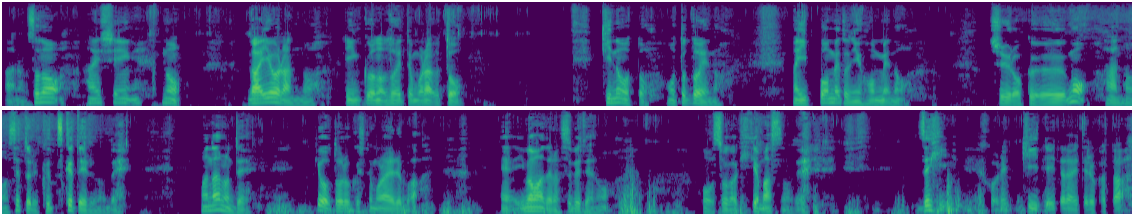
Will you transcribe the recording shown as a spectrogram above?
あの、その配信の概要欄のリンクを覗いてもらうと、昨日と一昨日の、まあ、1本目と2本目の収録も、あの、セットでくっつけているので、まあ、なので、今日登録してもらえれば、えー、今までの全ての放送が聞けますので、ぜひ、これ聞いていただいている方、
